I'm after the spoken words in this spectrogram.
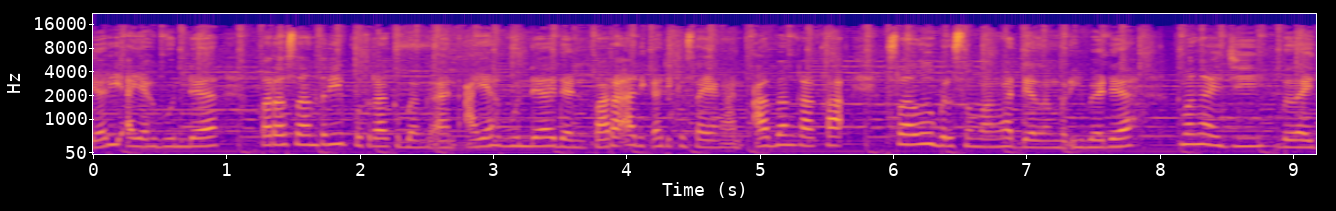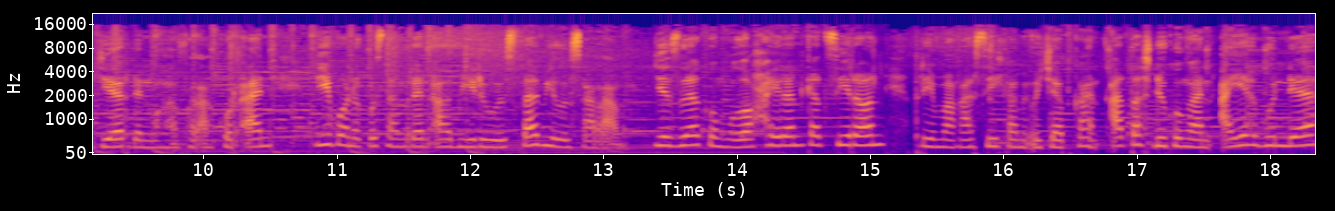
dari ayah bunda, para santri putra kebanggaan ayah bunda dan para adik-adik kesayangan abang kakak selalu bersemangat dalam beribadah, mengaji, belajar, dan menghafal Al-Quran di Pondok Pesantren Albiru Sabilus Salam. Jazakumullah khairan katsiron. Terima kasih kami ucapkan atas dukungan ayah bunda.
